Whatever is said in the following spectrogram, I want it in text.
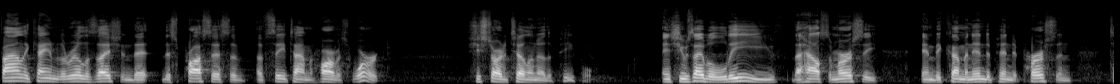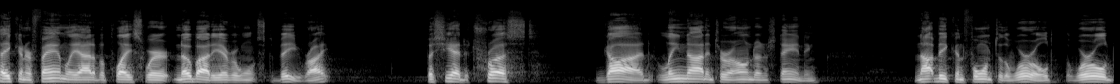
finally came to the realization that this process of, of seed time and harvest worked, she started telling other people and she was able to leave the house of mercy and become an independent person, taking her family out of a place where nobody ever wants to be, right? But she had to trust God, lean not into her own understanding, not be conformed to the world. The world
